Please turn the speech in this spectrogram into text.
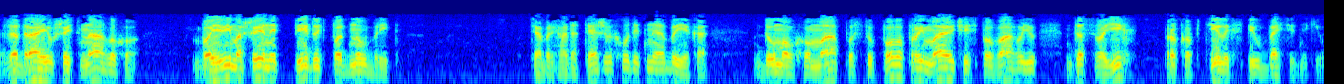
задраївшись наглухо, бойові машини підуть по дну в брід. Ця бригада теж виходить неабияка, думав Хома, поступово проймаючись повагою до своїх прокоптілих співбесідників.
